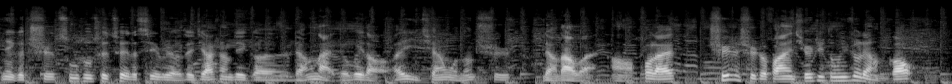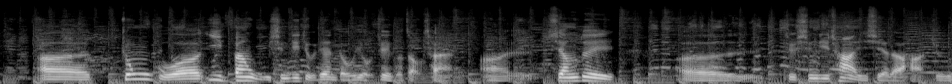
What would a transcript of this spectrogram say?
那个吃酥酥脆脆的 cereal，再加上这个凉奶的味道，哎，以前我能吃两大碗啊。后来吃着吃着发现，其实这东西热量很高。呃，中国一般五星级酒店都有这个早餐啊，相对呃就星级差一些的哈，就是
